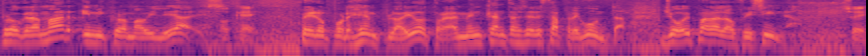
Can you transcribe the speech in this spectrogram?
Programar y microamabilidades. Ok. Pero, por ejemplo, hay otra. A mí me encanta hacer esta pregunta. Yo voy para la oficina. Sí.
